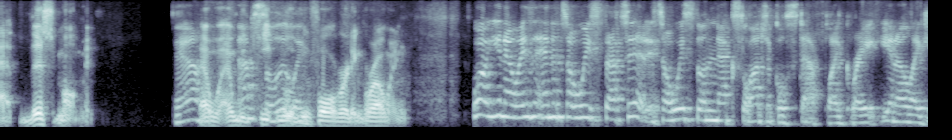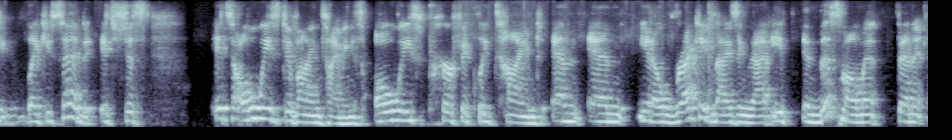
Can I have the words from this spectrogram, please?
at this moment, Yeah. and, and we keep moving forward and growing. Well, you know, and, and it's always that's it. It's always the next logical step. Like, right, you know, like like you said, it's just it's always divine timing. It's always perfectly timed. And and you know, recognizing that in this moment, then it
